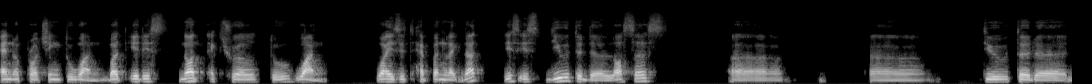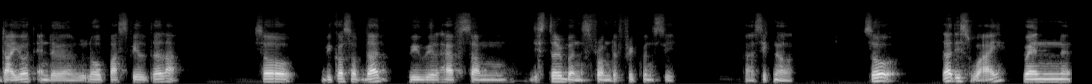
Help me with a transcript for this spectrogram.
and approaching to one, but it is not actual to one. Why is it happen like that? This is due to the losses uh, uh, due to the diode and the low pass filter. Lah. So because of that, we will have some disturbance from the frequency uh, signal. So that is why when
